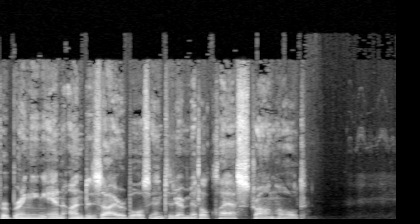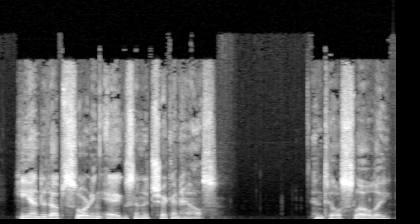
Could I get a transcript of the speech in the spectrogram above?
for bringing in undesirables into their middle class stronghold. He ended up sorting eggs in a chicken house until slowly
